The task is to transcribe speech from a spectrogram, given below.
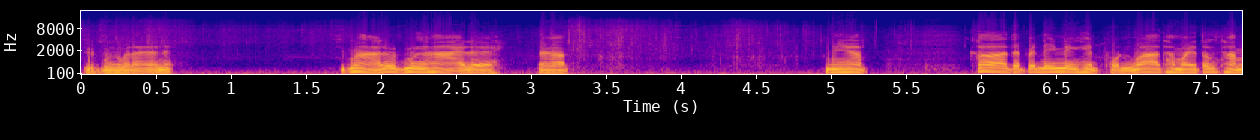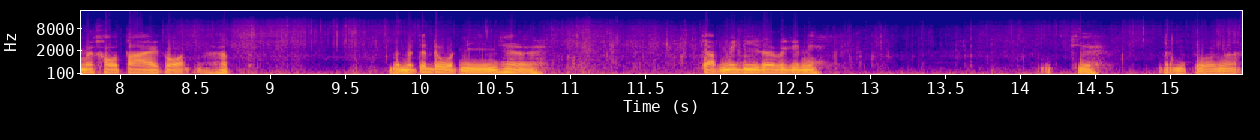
หยุดมือไปไหนแล้วเนี่ยหายหลุดมือหายเลยนะครับ นี่ครับ ก็จะเป็นอีกหนึ่งเหตุผลว่าทำไมต้องทำให้เขาตายก่อนนะครับเดี๋ยวมันจะโดดหนีใช่ไหมจับไม่ดีด้วยไปกินนี่โอเคดันตัวง่ะ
